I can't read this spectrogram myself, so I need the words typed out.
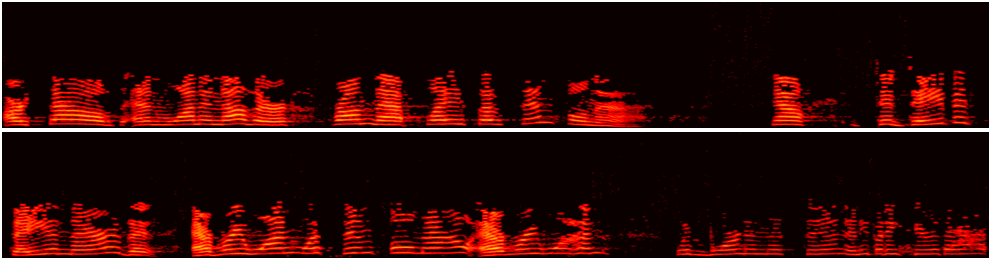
ourselves and one another from that place of sinfulness. Now, did David say in there that everyone was sinful now? Everyone was born in this sin? Anybody hear that?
